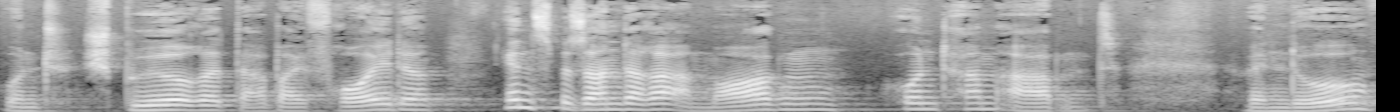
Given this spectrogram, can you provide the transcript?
und spüre dabei Freude, insbesondere am Morgen und am Abend. Wenn du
